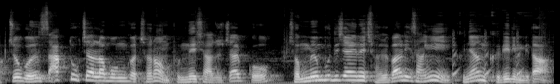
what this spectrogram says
앞쪽은 싹둑 잘라본 것처럼 본넷이 아주 짧고 전면부 디자인의 절반 이상이 그냥 그릴입니다.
